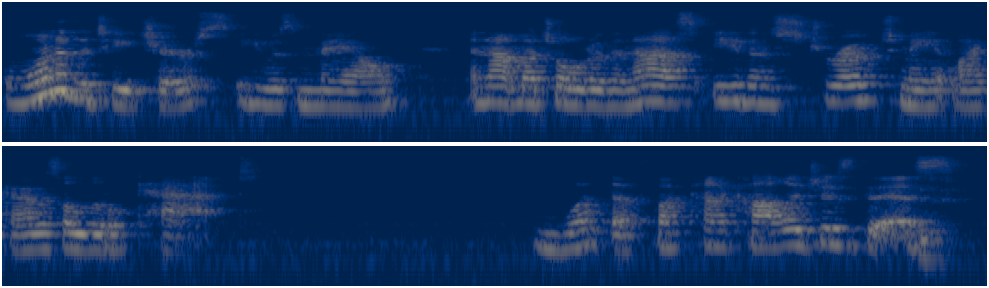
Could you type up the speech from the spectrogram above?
One of the teachers, he was male and not much older than us, even stroked me like I was a little cat. What the fuck kind of college is this?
